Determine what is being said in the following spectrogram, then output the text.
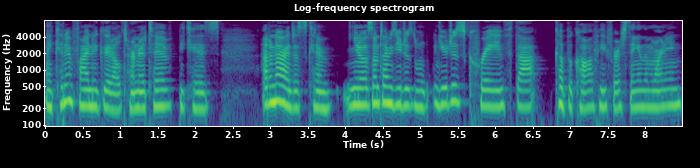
I couldn't find a good alternative because I don't know, I just couldn't, you know, sometimes you just you just crave that cup of coffee first thing in the morning,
